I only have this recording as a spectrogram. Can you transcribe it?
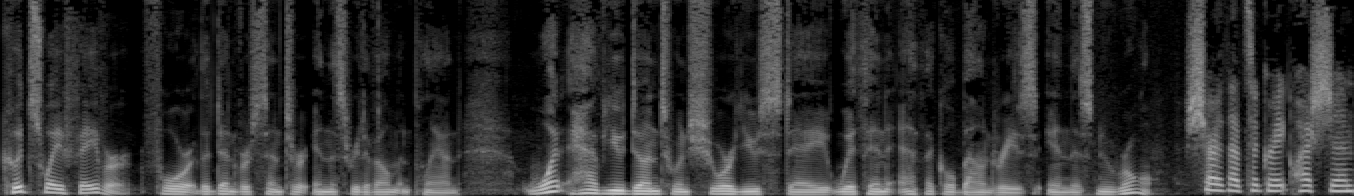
could sway favor for the Denver Center in this redevelopment plan. What have you done to ensure you stay within ethical boundaries in this new role? Sure, that's a great question.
